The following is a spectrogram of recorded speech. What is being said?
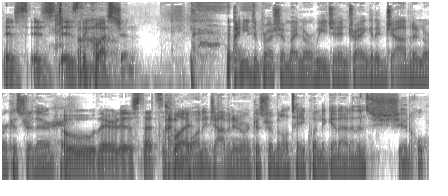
Is is is the question? I need to brush up my Norwegian and try and get a job in an orchestra there. Oh, there it is. That's the play. I don't want a job in an orchestra, but I'll take one to get out of this shithole.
